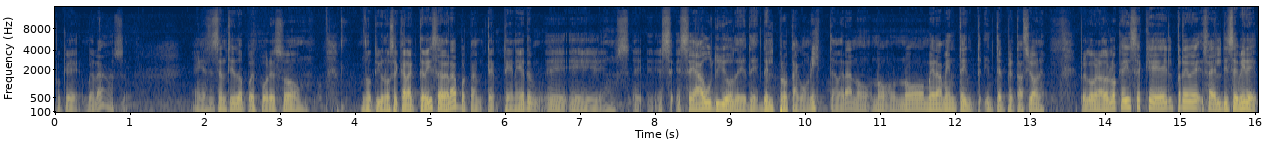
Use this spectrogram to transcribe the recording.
Porque, ¿verdad? En ese sentido, pues por eso Noti1 se caracteriza, ¿verdad? Por tener eh, eh, ese, ese audio de- de- del protagonista, ¿verdad? No, no, no meramente int- interpretaciones. Pero el gobernador lo que dice es que él prevé, o sea, él dice, mire,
